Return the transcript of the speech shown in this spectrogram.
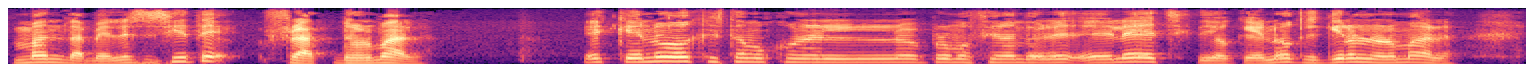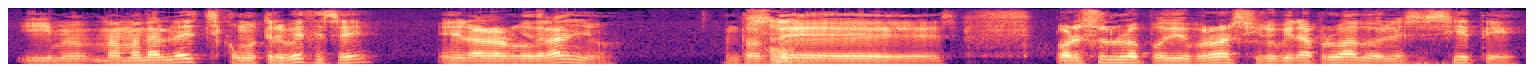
mándame el S7 flat, normal. Es que no, es que estamos con el promocionando el, Edge, digo que no, que quiero el normal. Y me, ha mandado el Edge como tres veces, ¿eh? En, a lo largo del año. Entonces, por eso no lo he podido probar. Si lo hubiera probado el S7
